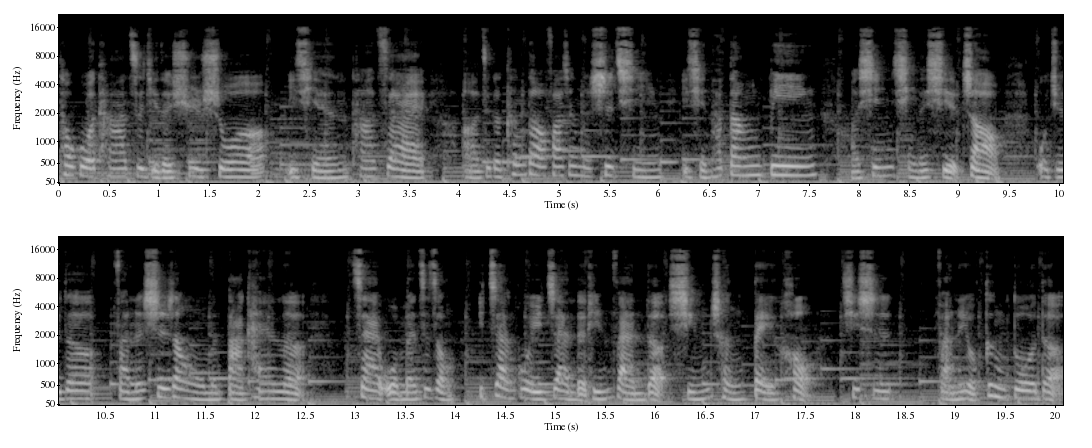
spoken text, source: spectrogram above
透过他自己的叙说，以前他在呃这个坑道发生的事情，以前他当兵呃心情的写照，我觉得反而是让我们打开了，在我们这种一站过一站的平凡的行程背后，其实反而有更多的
